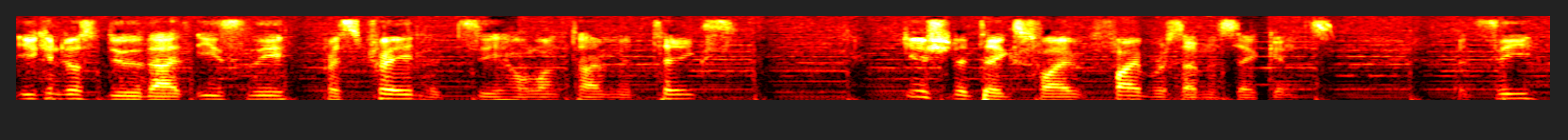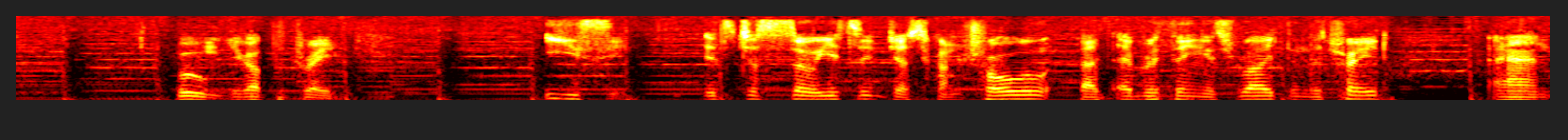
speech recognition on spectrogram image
you can just do that easily, press trade, let's see how long time it takes. Usually it takes 5, five or 7 seconds. Let's see. Boom, you got the trade. Easy. It's just so easy, just control that everything is right in the trade. And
